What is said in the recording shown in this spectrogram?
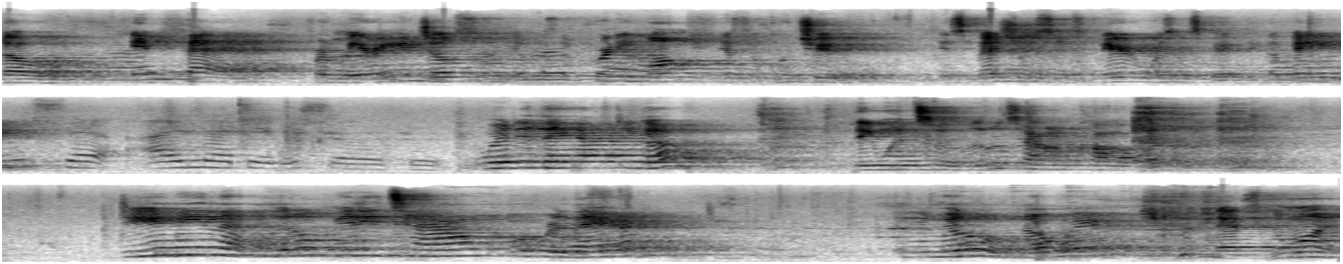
No. In fact, for Mary and Joseph, it was a pretty long and difficult trip, especially since Mary was expecting a baby. I'm not there to celebrate. Where did they have to go? They went to a little town called Bethlehem. Do you mean that little bitty town over there? In the middle of nowhere? That's the one.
